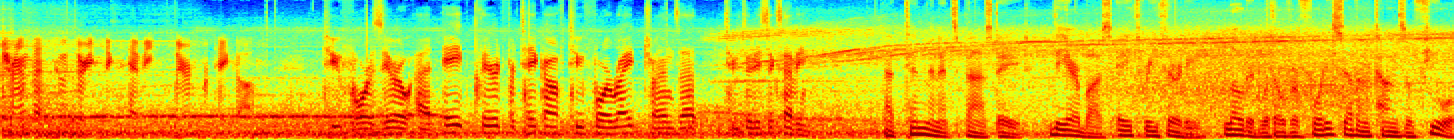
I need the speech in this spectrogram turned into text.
Transat 236 Heavy, cleared for takeoff. 240 at 8, cleared for takeoff, 24 right, Transat 236 Heavy. At 10 minutes past 8, the Airbus A330, loaded with over 47 tons of fuel,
